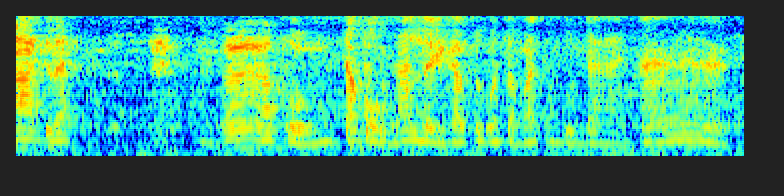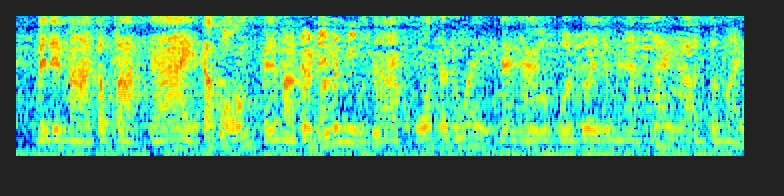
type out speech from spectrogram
มากใช่ไหม เออ ครับผมครับผม ทุกท่านเลยครับ ทุกคนสามารถทำบุญได้ อ่าไม่ได้มาก็ฝากได้ ครับผมไม่ได้มาก็เดี๋ยวนี้มันมี ฝากได้ QR code แล้วด้วยนะฮะ คือโค้ดด้วยใช่ไหมฮะใช่ครับ ทันสมัย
